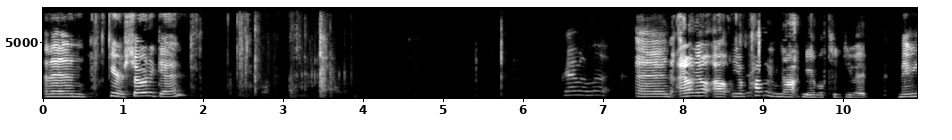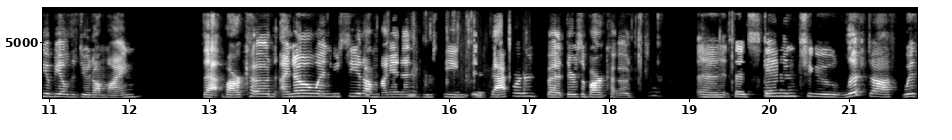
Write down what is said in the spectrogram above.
And then here, show it again. Grab a look. And I don't know, I'll, you'll probably not be able to do it. Maybe you'll be able to do it online. That barcode. I know when you see it on my end, you see it backwards, but there's a barcode. And it says scan to lift off with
